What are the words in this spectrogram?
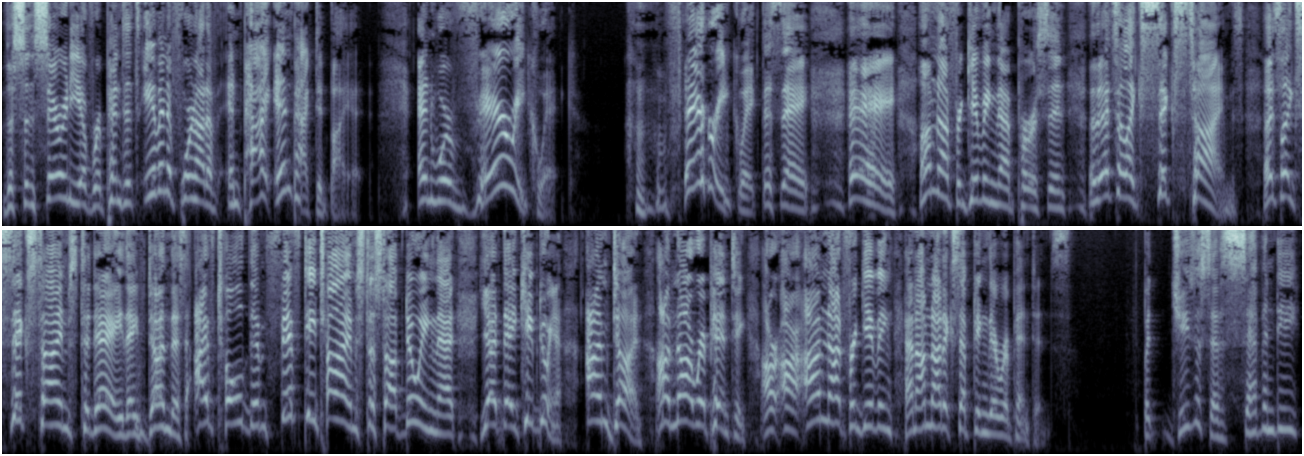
the sincerity of repentance, even if we're not impact, impacted by it. And we're very quick, very quick to say, Hey, I'm not forgiving that person. That's like six times. That's like six times today they've done this. I've told them 50 times to stop doing that, yet they keep doing it. I'm done. I'm not repenting or, or I'm not forgiving and I'm not accepting their repentance. But Jesus says 70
